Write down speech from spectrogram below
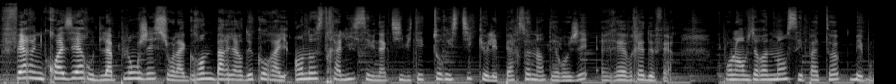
Faire une croisière ou de la plongée sur la grande barrière de corail en Australie, c'est une activité touristique que les personnes interrogées rêveraient de faire. Pour l'environnement, c'est pas top, mais bon,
